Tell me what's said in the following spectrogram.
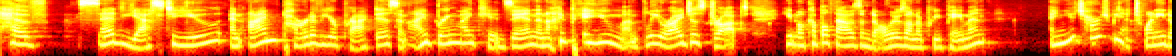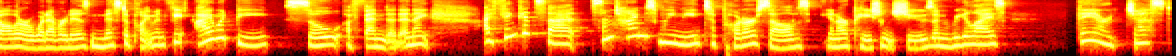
have said yes to you and I'm part of your practice and I bring my kids in and I pay you monthly or I just dropped, you know, a couple thousand dollars on a prepayment and you charge me a $20 or whatever it is missed appointment fee, I would be so offended. And I I think it's that sometimes we need to put ourselves in our patient's shoes and realize they are just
